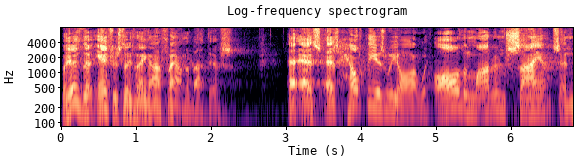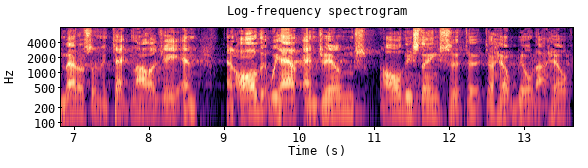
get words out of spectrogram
But here's the interesting thing I found about this. As, as healthy as we are, with all the modern science and medicine and technology and, and all that we have, and gyms, all these things to, to, to help build our health,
